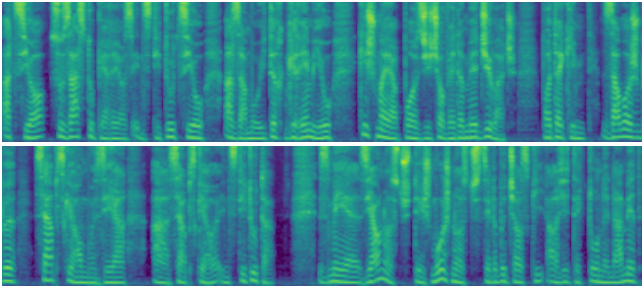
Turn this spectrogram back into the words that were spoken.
a cio su zastupierio z instytucją a zamówitych gremiów, kiż maja pozdzieszo wiadomie dziwać, po takim założby Serbskiego Muzea a Serbskiego Instytuta. Zmeje zjawność też możność sedobyczarski architekturny namiet,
